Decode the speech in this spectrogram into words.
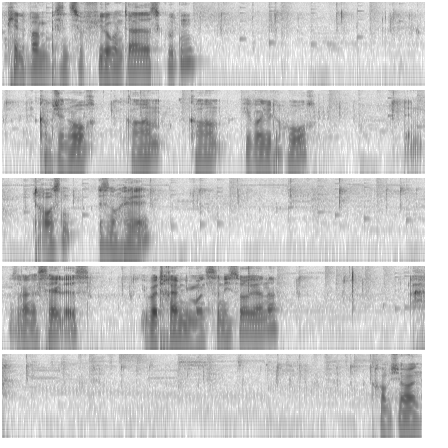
Okay, das war ein bisschen zu viel runter, das Guten. Komm schon hoch. Komm, komm. Wir wollen wieder hoch. Denn draußen ist noch hell. Solange es hell ist, übertreiben die Monster nicht so gerne. Komm schon.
